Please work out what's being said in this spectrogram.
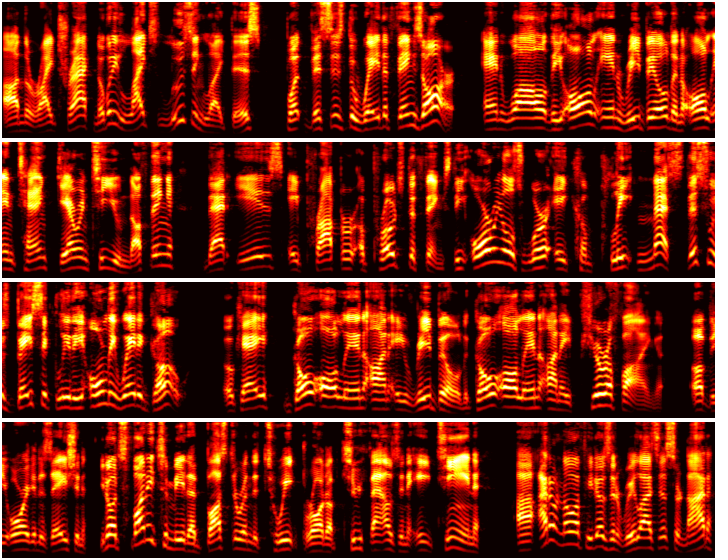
on the right track. Nobody likes losing like this, but this is the way that things are. And while the all in rebuild and all in tank guarantee you nothing, that is a proper approach to things. The Orioles were a complete mess. This was basically the only way to go. Okay? Go all in on a rebuild. Go all in on a purifying of the organization. You know, it's funny to me that Buster in the tweet brought up 2018. Uh, I don't know if he doesn't realize this or not.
